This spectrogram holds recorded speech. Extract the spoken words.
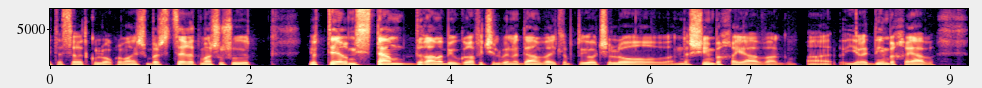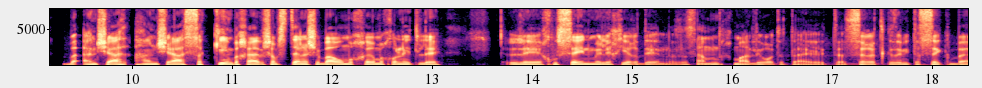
את הסרט כולו. כלומר, יש בסרט משהו שהוא יותר מסתם דרמה ביוגרפית של בן אדם וההתלבטויות שלו, הנשים בחייו, הילדים בחייו, אנשי, אנשי העסקים בחייו, יש שם סצנה שבה הוא מוכר מכונית ל, לחוסיין מלך ירדן. אז זה סתם נחמד לראות את, את הסרט כזה מתעסק ב,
